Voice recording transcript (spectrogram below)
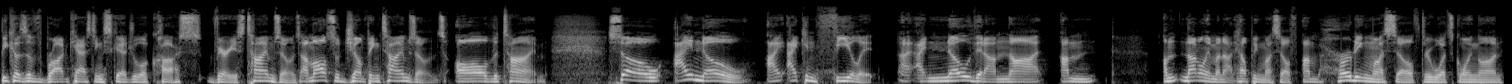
because of the broadcasting schedule across various time zones. I'm also jumping time zones all the time. So I know, I, I can feel it. I, I know that I'm not, I'm, I'm not only am I not helping myself, I'm hurting myself through what's going on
